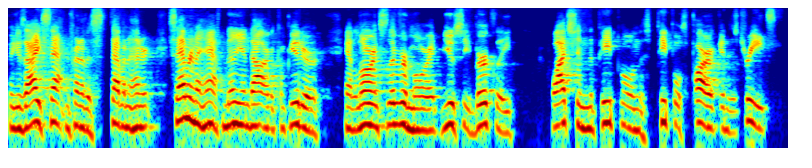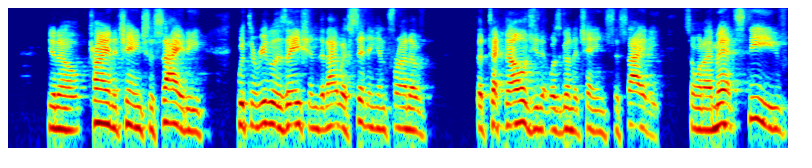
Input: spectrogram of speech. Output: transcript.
because I sat in front of a 700 seven and a half million dollar computer at Lawrence Livermore at UC Berkeley, watching the people in the People's Park in the streets, you know, trying to change society with the realization that I was sitting in front of the technology that was going to change society. So when I met Steve,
